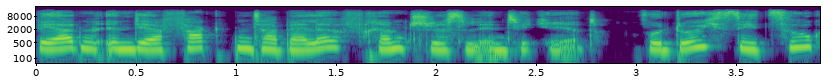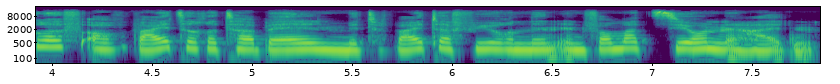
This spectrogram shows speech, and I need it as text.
werden in der Faktentabelle Fremdschlüssel integriert wodurch Sie Zugriff auf weitere Tabellen mit weiterführenden Informationen erhalten.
